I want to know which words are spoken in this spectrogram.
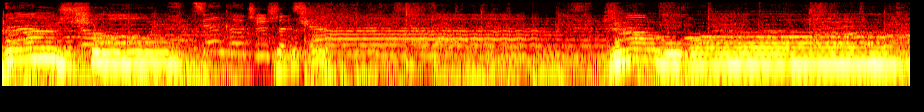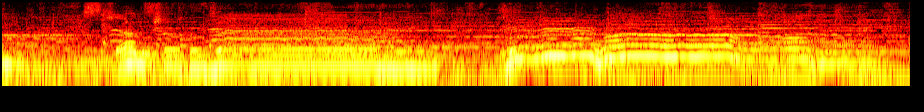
难收。剑客只剩下。漂泊，狭路守候在日落。痛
